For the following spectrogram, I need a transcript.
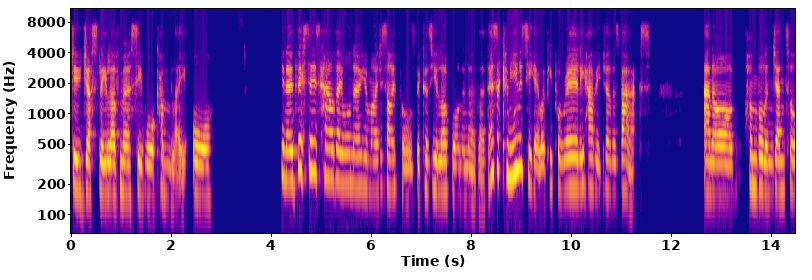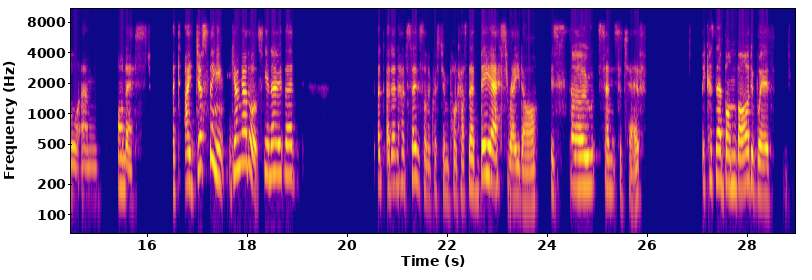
Do justly, love mercy, walk humbly. Or, you know, this is how they will know you're my disciples because you love one another. There's a community here where people really have each other's backs and are humble and gentle and honest. I, I just think young adults, you know, they're I, I, don't know how to say this on a Christian podcast, their BS radar is so sensitive because they're bombarded with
